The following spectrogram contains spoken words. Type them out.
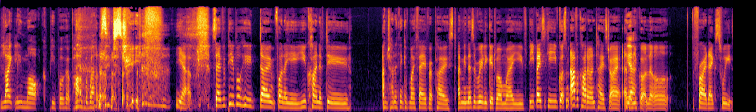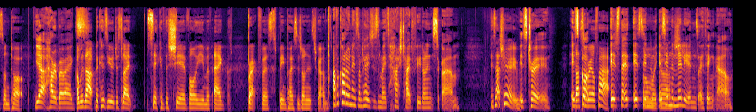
lightly mock people who are part of the wellness industry. Yeah. So for people who don't follow you, you kind of do. I'm trying to think of my favourite post. I mean, there's a really good one where you've you basically you've got some avocado on toast, right, and Yeah. then you've got a little fried egg sweets on top. Yeah, Haribo eggs. And was that because you were just like sick of the sheer volume of egg breakfast being posted on Instagram? Avocado and eggs on toast is the most hashtagged food on Instagram. Is that true? It's true. It's That's a real fact? It's the, it's oh in Oh it's in the millions, I think now.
